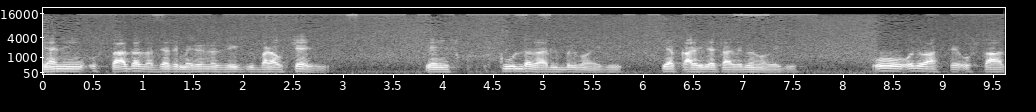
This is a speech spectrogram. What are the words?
یعنی استاد کا درجہ تو میرے نزدیک بھی بڑا اچا ہے جی۔ یعنی سکول ہوئے گی یا کالج کا طالب علم ہوئے جی، تالیبلم ہوا استاد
